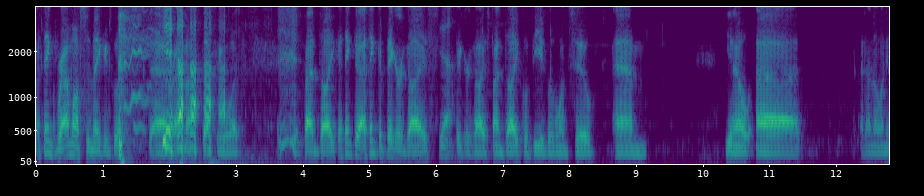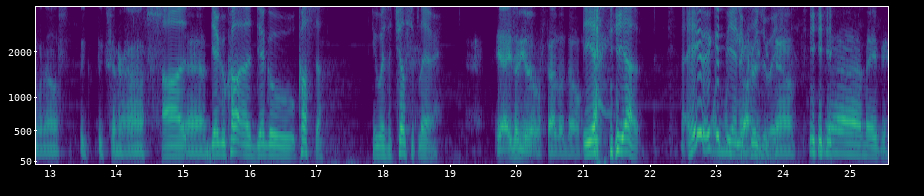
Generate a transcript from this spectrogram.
I think Ramos would make a good. Uh, Yeah. Ramos definitely would. Van Dijk. I think the I think the bigger guys, Yeah. bigger guys. Van Dijk would be a good one too. Um, you know, uh, I don't know anyone else. Big big center halves. Uh, um, Diego uh, Diego Costa, he was a Chelsea player. yeah, he's only a little fella though. Yeah, yeah. He, he One- could be in a shot and he'd be cruiserweight. Yeah, maybe.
